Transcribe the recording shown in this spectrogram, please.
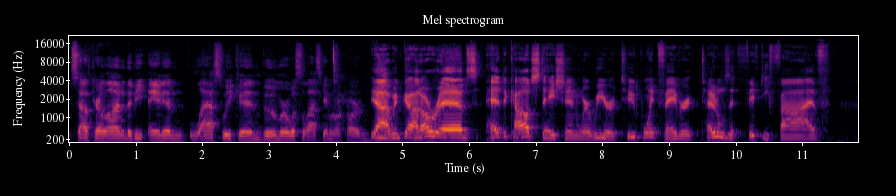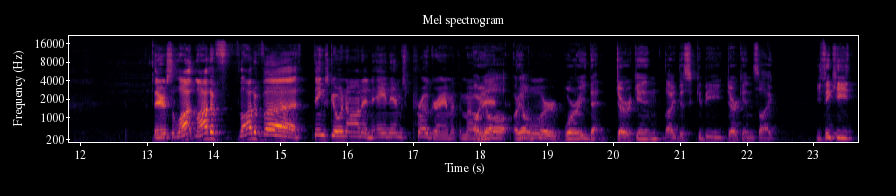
South Carolina, they beat A and M last weekend. Boomer, what's the last game on our card? Yeah, we've got our Rebs head to College Station where we are a two point favorite. Totals at 55. There's a lot, lot of, lot of uh, things going on in A and M's program at the moment. Are moment. y'all are y'all are worried that Durkin like this could be Durkin's like? You think he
